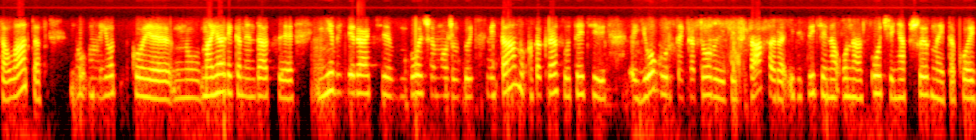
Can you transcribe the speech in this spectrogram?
салатов, ну, мое такое, ну, моя рекомендация не выбирать больше, может быть, сметану, а как раз вот эти йогурты, которые без сахара, и действительно у нас очень обширный такой,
